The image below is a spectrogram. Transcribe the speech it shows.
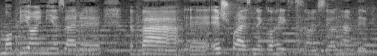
ما بیایم یه ذره و عشق رو از نگاه اگزیستانسیال هم ببینیم.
